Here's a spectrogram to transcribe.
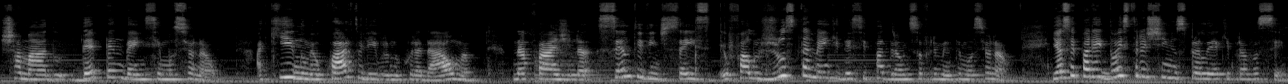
chamado dependência emocional. Aqui no meu quarto livro, No Cura da Alma, na página 126, eu falo justamente desse padrão de sofrimento emocional. E eu separei dois trechinhos para ler aqui para você.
